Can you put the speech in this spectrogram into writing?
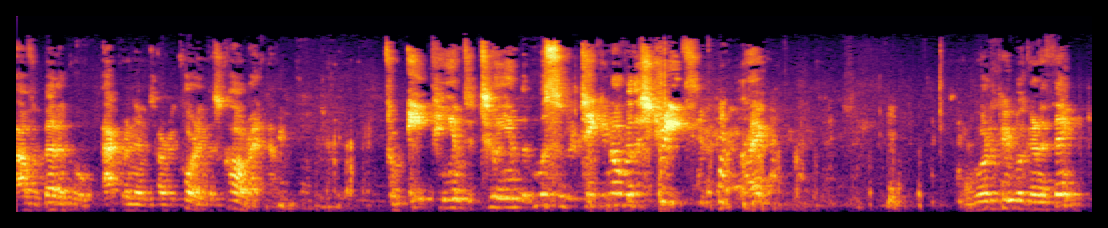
alphabetical acronyms are recording this call right now. From 8 p.m. to 2 a.m., the Muslims are taking over the streets, right? what are people going to think?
